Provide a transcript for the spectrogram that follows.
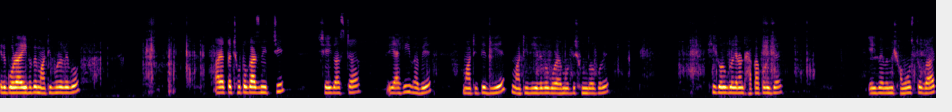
এর গোড়া এইভাবে মাটি ভরে দেব। আর একটা ছোট গাছ নিচ্ছি। সেই গাছটা একইভাবে মাটিতে দিয়ে, মাটি দিয়ে দেবো গোড়ার মধ্যে সুন্দর করে। শিকড়গুলো যেন ঢাকা পড়ে যায়। এইভাবে আমি সমস্ত গাছ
